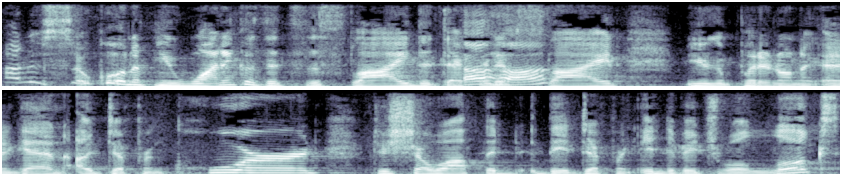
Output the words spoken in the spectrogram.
That is so cool. And if you want it, because it's the slide, the decorative Uh-huh. slide, you can put it on, again, a different cord to show off the, the different individual looks.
